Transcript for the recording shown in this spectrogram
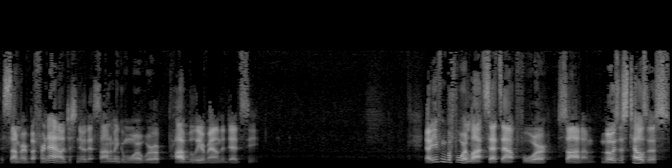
this summer. But for now, just know that Sodom and Gomorrah were probably around the Dead Sea. Now, even before Lot sets out for Sodom, Moses tells us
